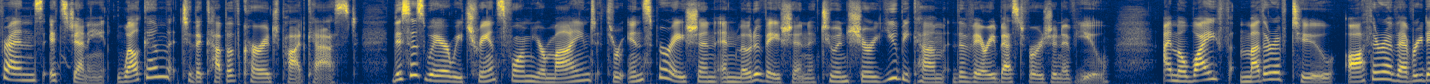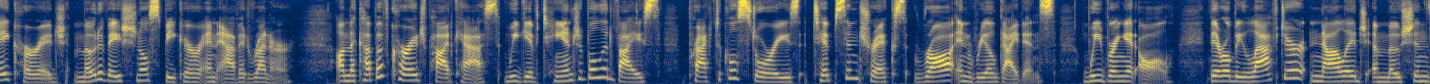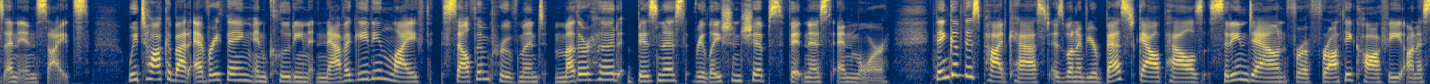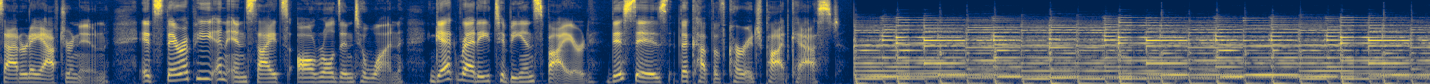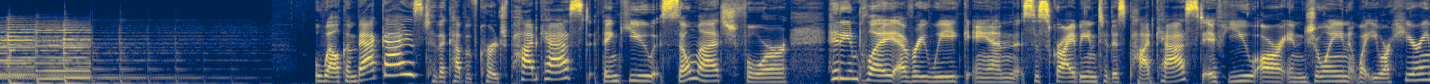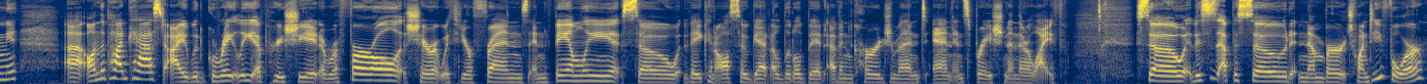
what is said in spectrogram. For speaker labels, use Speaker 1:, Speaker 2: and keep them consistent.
Speaker 1: Friends, it's Jenny. Welcome to the Cup of Courage podcast. This is where we transform your mind through inspiration and motivation to ensure you become the very best version of you. I'm a wife, mother of two, author of Everyday Courage, motivational speaker, and avid runner. On the Cup of Courage podcast, we give tangible advice, practical stories, tips and tricks, raw and real guidance. We bring it all. There will be laughter, knowledge, emotions, and insights. We talk about everything, including navigating life, self improvement, motherhood, business, relationships, fitness, and more. Think of this podcast as one of your best gal pals sitting down for a frothy coffee on a Saturday afternoon. It's therapy and insights all rolled into one. Get ready to be inspired. This is the Cup of Courage podcast. Welcome back, guys, to the Cup of Courage podcast. Thank you so much for hitting play every week and subscribing to this podcast. If you are enjoying what you are hearing uh, on the podcast, I would greatly appreciate a referral. Share it with your friends and family so they can also get a little bit of encouragement and inspiration in their life. So, this is episode number 24.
